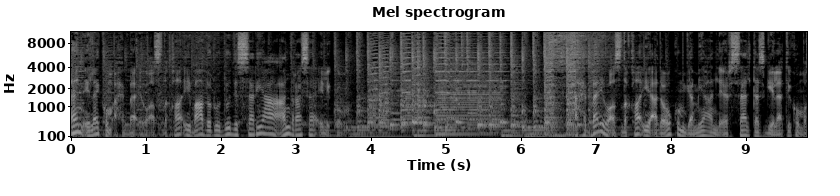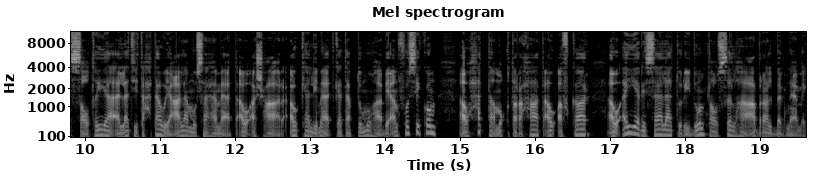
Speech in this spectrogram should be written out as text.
الآن إليكم أحبائي وأصدقائي بعض الردود السريعة عن رسائلكم. أحبائي وأصدقائي أدعوكم جميعا لإرسال تسجيلاتكم الصوتية التي تحتوي على مساهمات أو أشعار أو كلمات كتبتموها بأنفسكم أو حتى مقترحات أو أفكار أو أي رسالة تريدون توصيلها عبر البرنامج.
